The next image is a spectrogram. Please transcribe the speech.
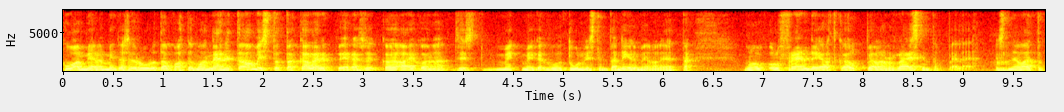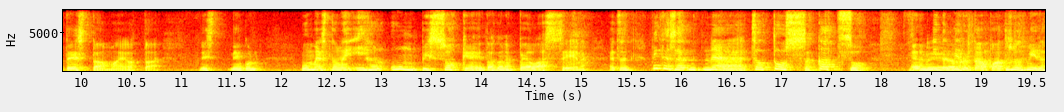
huomioida, mitä se ruudu tapahtuu. Mä oon nähnyt, että omista tota, kaveripiirissä aikoinaan, siis mi- mikä mä tunnistin tämän ilmiön, oli, että mulla on ollut frendejä, jotka on ollut pelannut räiskintäpelejä. Ja sitten ne laittoi testaamaan jotain. Niin, sit, niin kun, mun mielestä ne oli ihan umpisokeita, kun ne pelas siinä. Että mitä sä et nyt näet? Se on tossa, katso! Et Niin mitä, mitä tapahtuu? Sä oot, mitä?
